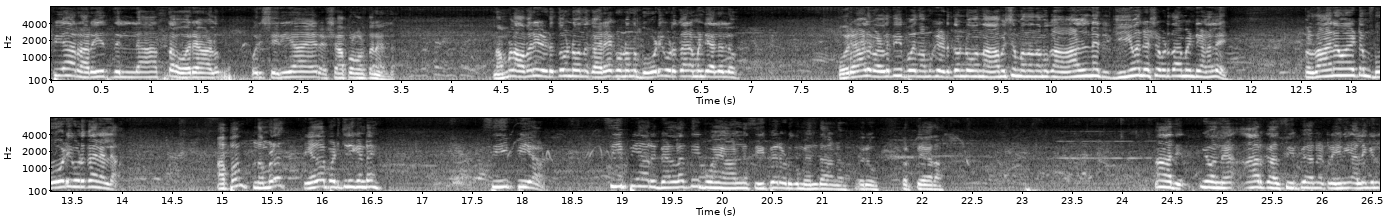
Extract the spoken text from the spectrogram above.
പി ആർ അറിയത്തില്ലാത്ത ഒരാളും ഒരു ശരിയായ രക്ഷാപ്രവർത്തനമല്ല. നമ്മൾ അവനെ എടുത്തുകൊണ്ട് വന്ന് കരയെ കൊണ്ടുവന്ന് ബോഡി കൊടുക്കാൻ വേണ്ടി അല്ലല്ലോ. ഒരാൾ വെള്ളത്തിൽ പോയി നമുക്ക് എടുത്തുകൊണ്ട് വന്ന ആവശ്യം വന്നാൽ നമുക്ക് ആളിനെ ജീവൻ രക്ഷപ്പെടുത്താൻ വേണ്ടിയാണല്ലേ? പ്രധാനമായിട്ടും ബോഡി കൊടുക്കാനല്ല. അപ്പം നമ്മൾ ഏതാ പഠിച്ചിരിക്കണ്ടേ? C P R C P R വെള്ളത്തിൽ പോയ ആളിന് സി പി ആർ കൊടുക്കുമ്പോൾ എന്താണ് ഒരു പ്രത്യേകത? ആദ്യം ഈ ഒന്ന് ആർക്കാ സി പി ആറിന്റെ ട്രെയിനിങ് അല്ലെങ്കിൽ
